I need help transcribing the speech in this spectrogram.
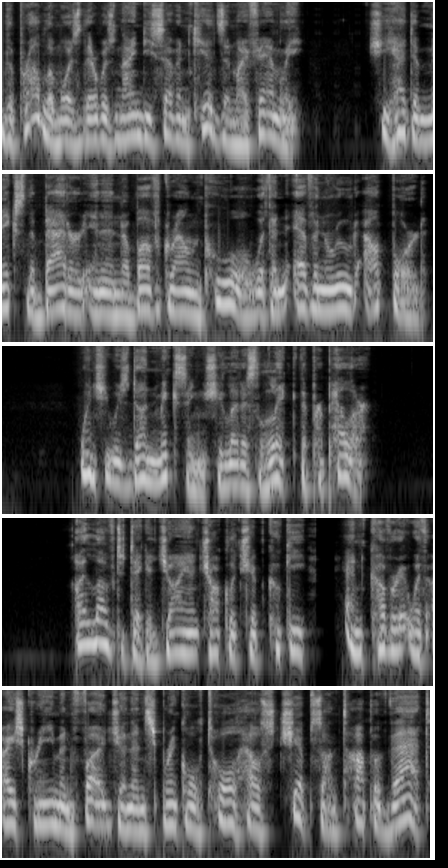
The problem was there was 97 kids in my family. She had to mix the batter in an above-ground pool with an Evinrude outboard. When she was done mixing, she let us lick the propeller. I love to take a giant chocolate chip cookie and cover it with ice cream and fudge and then sprinkle Toll House chips on top of that.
